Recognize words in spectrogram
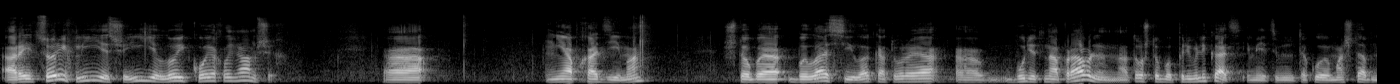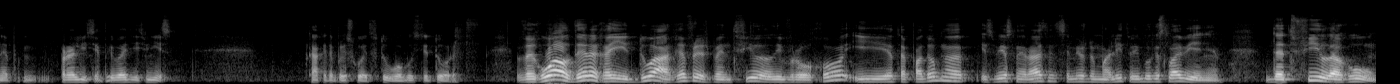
А рейцорих ли есть шиие лой коях. Необходимо, чтобы была сила, которая э, будет направлена на то, чтобы привлекать, имеется в виду такое масштабное пролитие, приводить вниз. Как это происходит в ту в области Торы. Вегуал дерега и дуа гефреш бентфила ливрохо, и это подобно известной разнице между молитвой и благословением. Детфила гу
